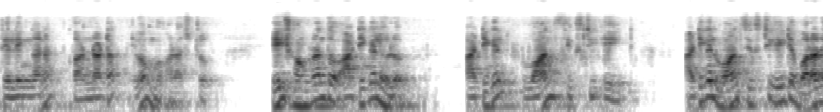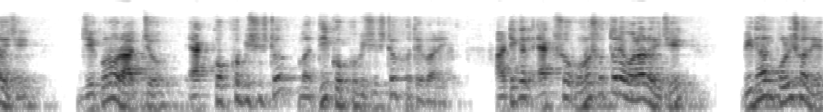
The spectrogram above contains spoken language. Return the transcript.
তেলেঙ্গানা, কর্ণাটক এবং মহারাষ্ট্র। এই সংক্রান্ত আর্টিকেল হলো article one sixty eight article one sixty এইটে বলা রয়েছে, যে কোনো রাজ্য এক কক্ষ বিশিষ্ট বা দ্বিকক্ষ বিশিষ্ট হতে পারে। আর্টিকেল একশো উনসত্তরে বলা রয়েছে, বিধান পরিষদের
